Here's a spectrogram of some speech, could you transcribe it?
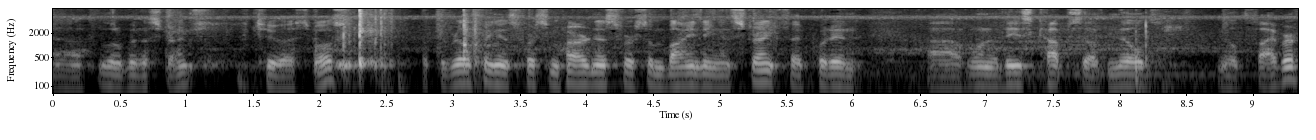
Uh, a little bit of strength too, I suppose. But the real thing is for some hardness, for some binding and strength, I put in uh, one of these cups of milled, milled fiber.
